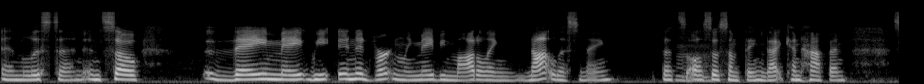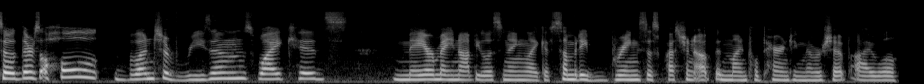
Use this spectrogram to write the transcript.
and listen. And so they may we inadvertently may be modeling not listening that's mm-hmm. also something that can happen so there's a whole bunch of reasons why kids may or may not be listening like if somebody brings this question up in mindful parenting membership i will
